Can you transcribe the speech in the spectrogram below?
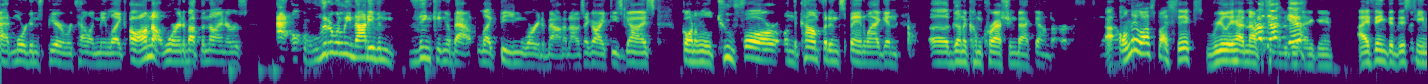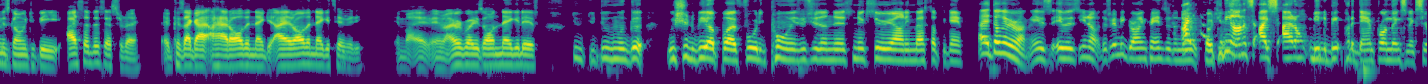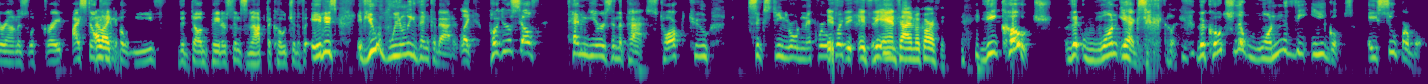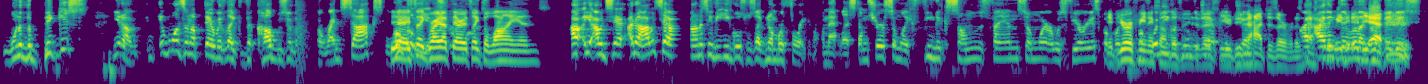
at Morgan's Pier were telling me, like, oh, I'm not worried about the Niners. At all. literally not even thinking about like being worried about it. I was like, all right, these guys gone a little too far on the confidence bandwagon, uh, gonna come crashing back down to earth. Uh, only lost by six. Really had an opportunity oh, yeah. in that game. I think that this team is going to be. I said this yesterday because I got I had all the negative. I had all the negativity in my. You know, everybody's all negative. Do do do good. We should be up by forty points. We should have done this. Nick Sirianni messed up the game. Hey, don't get me wrong. It was it was you know there's gonna be growing pains with the new I, coach. To be honest, I, I don't mean to be, put a damper on things. Nick Sirianni's looked great. I still I can't like believe that Doug Pederson's not the coach of the. It is if you really think about it, like put yourself 10 years in the past. Talk to 16 year old Nick real it's quick. The, it's the, the anti McCarthy. the coach that won, yeah, exactly. The coach that won the Eagles a Super Bowl, one of the biggest, you know, it wasn't up there with like the Cubs or the Red Sox. Yeah, it's like right up there. It's like the Lions. Uh, I, I would say I, know, I would say honestly the Eagles was like number three on that list. I'm sure some like Phoenix Suns fan somewhere was furious. But if you're a Phoenix Suns fan, you do not deserve it. I, I, think they were like yeah. the biggest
